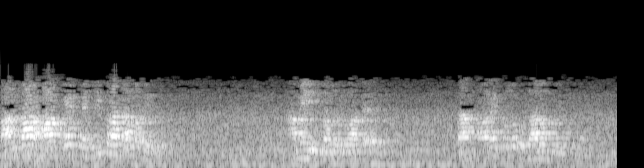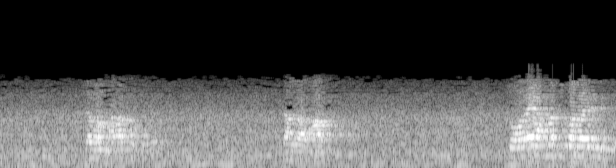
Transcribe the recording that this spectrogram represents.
বান্দার হককে বেশি প্রাধান্য দিয়েছে আমি গত তার অনেকগুলো উদাহরণ দিয়েছিলাম। যেমন আমার আপনার জুতা মেরে দিচ্ছে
